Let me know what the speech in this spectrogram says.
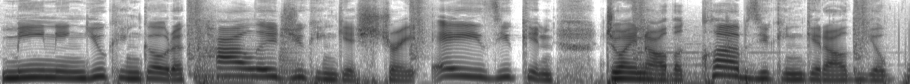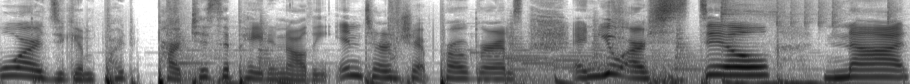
meaning you can go to college, you can get straight A's, you can join all the clubs, you can get all the awards, you can p- participate in all the internship programs, and you are still not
